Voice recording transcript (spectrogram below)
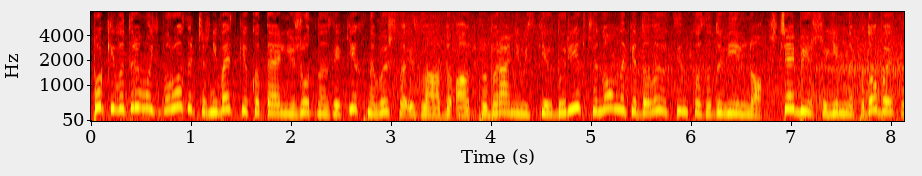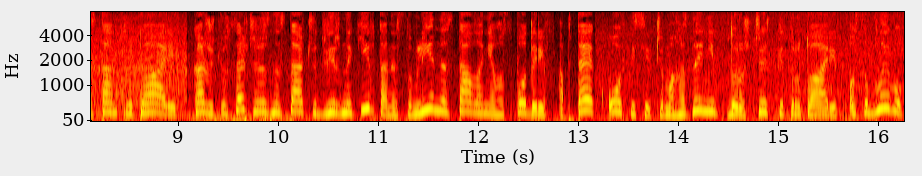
Поки витримують морози чернівецькі котельні, жодна з яких не вийшла із ладу. А от прибиранню міських доріг чиновники дали оцінку задовільно. Ще більше їм не подобається стан тротуарів. кажуть, усе через нестачу двірників та несумлінне ставлення господарів аптек, офісів чи магазинів до розчистки тротуарів, особливо в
